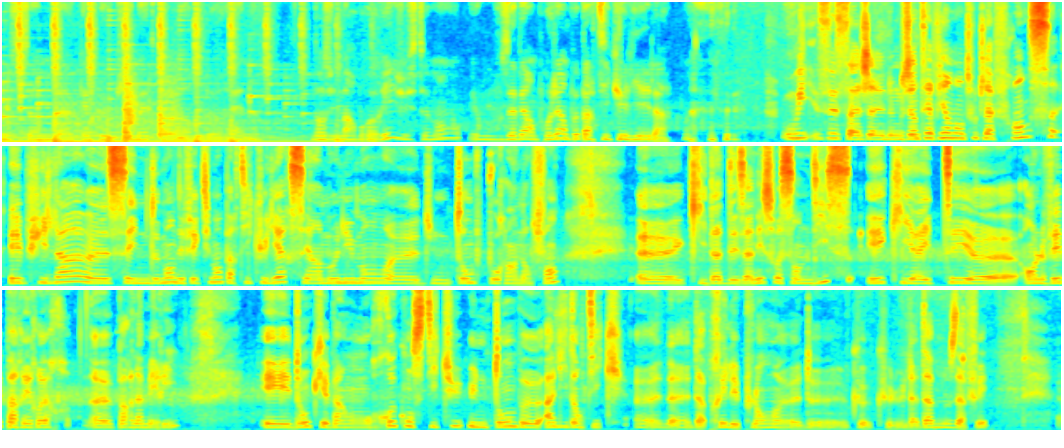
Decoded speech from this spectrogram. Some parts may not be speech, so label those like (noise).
nous sommes à quelques kilomètres au nord de Rennes, dans une marbrerie justement, où vous avez un projet un peu particulier là. (laughs) Oui, c'est ça. Donc j'interviens dans toute la France. Et puis là, euh, c'est une demande effectivement particulière. C'est un monument euh, d'une tombe pour un enfant euh, qui date des années 70 et qui a été enlevé par erreur par la mairie. Et donc, eh ben, on reconstitue une tombe à l'identique, d'après les plans que, la dame nous a fait.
